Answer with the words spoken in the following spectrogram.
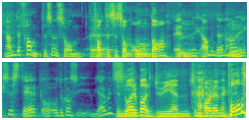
Nei, men det fantes en sånn Det fantes en sånn ånd da? En, mm. ja, men den har mm. eksistert. Og, og, du kan si jeg vil Men si, nå er det bare du igjen som har den, Pål?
